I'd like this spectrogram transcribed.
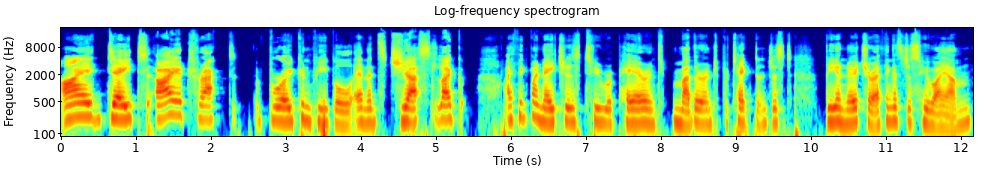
I date. I attract broken people, and it's just like. I think my nature is to repair and to mother and to protect and just be a nurturer. I think it's just who I am.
